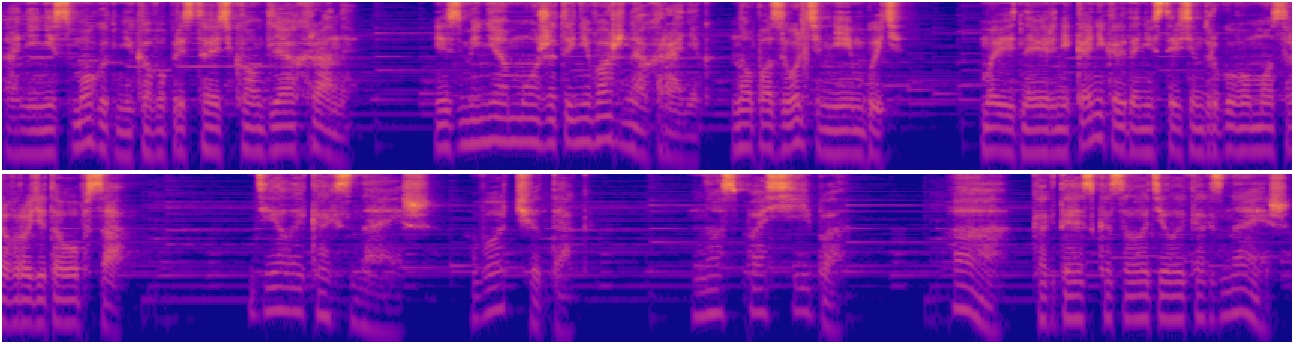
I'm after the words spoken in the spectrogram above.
Они не смогут никого представить к вам для охраны. Из меня, может, и не важный охранник, но позвольте мне им быть. Мы ведь наверняка никогда не встретим другого монстра вроде того пса. Делай, как знаешь. Вот чудак. Но спасибо. А, когда я сказала «делай, как знаешь»,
